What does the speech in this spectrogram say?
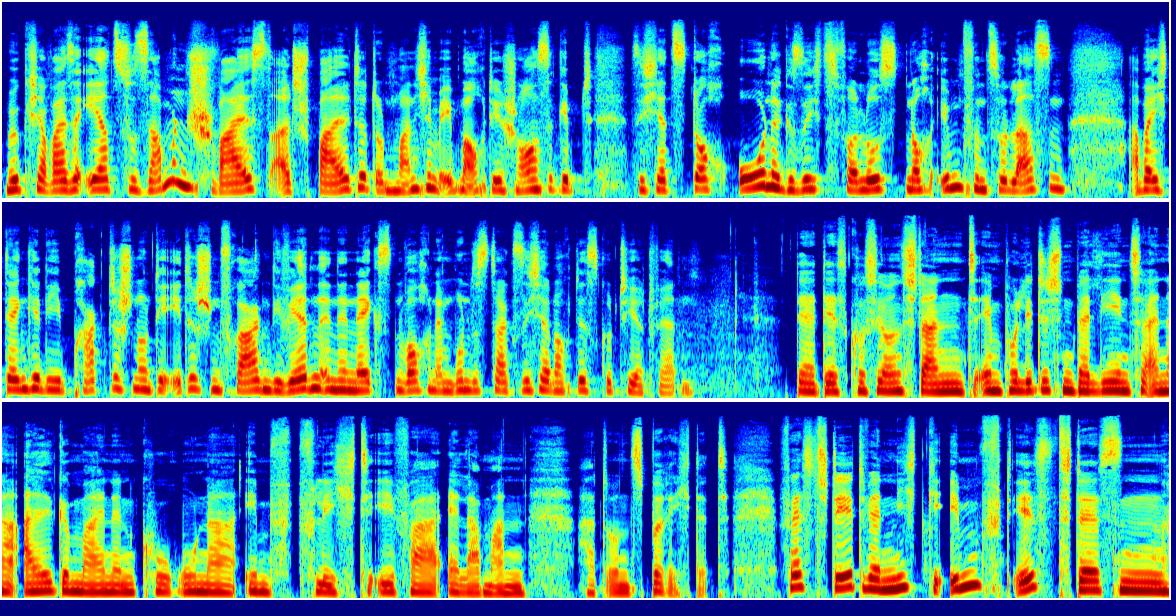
möglicherweise eher zusammenschweißt als spaltet und manchem eben auch die Chance gibt, sich jetzt doch ohne Gesichtsverlust noch impfen zu lassen. Aber ich denke, die praktischen und die ethischen Fragen, die werden in den nächsten Wochen im Bundestag sicher noch diskutiert werden. Der Diskussionsstand im politischen Berlin zu einer allgemeinen Corona-Impfpflicht. Eva Ellermann hat uns berichtet. Fest steht, wer nicht geimpft ist, dessen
